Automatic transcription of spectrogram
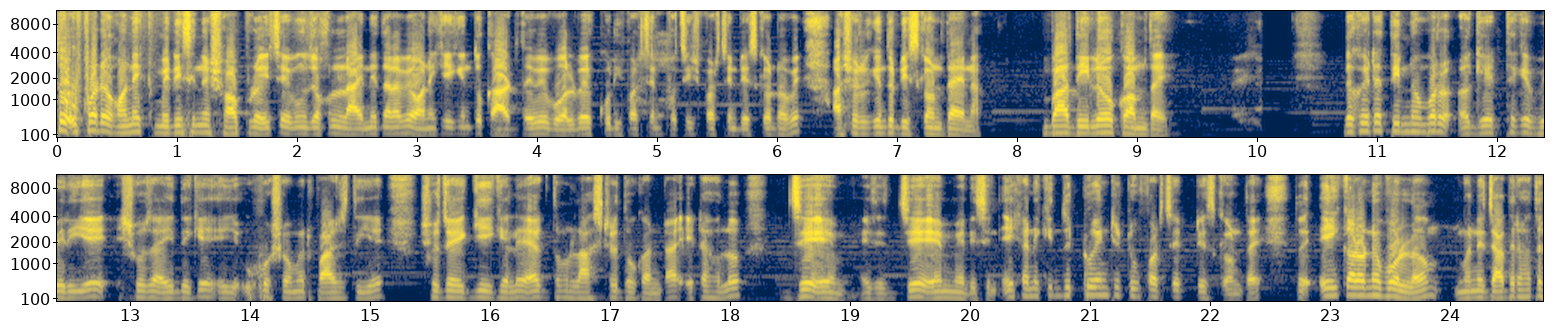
তো উপরে অনেক মেডিসিনের শপ রয়েছে এবং যখন লাইনে দাঁড়াবে অনেকেই কিন্তু কার্ড দেবে, বলবে কুড়ি পার্সেন্ট পঁচিশ পার্সেন্ট ডিসকাউন্ট হবে। আসলে কিন্তু ডিসকাউন্ট দেয় না, বা দিলেও কম দেয়। দেখো, এটা তিন নম্বর গেট থেকে বেরিয়ে সোজা এইদিকে, এই উপশমের পাশ দিয়ে সোজা এগিয়ে গেলে একদম লাস্টের দোকানটা, এটা হলো জে এম, এই যে জে এম মেডিসিন এখানে কিন্তু টোয়েন্টি টু পার্সেন্ট ডিসকাউন্ট দেয়। তো এই কারণে বললাম মানে যাদের হাতে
